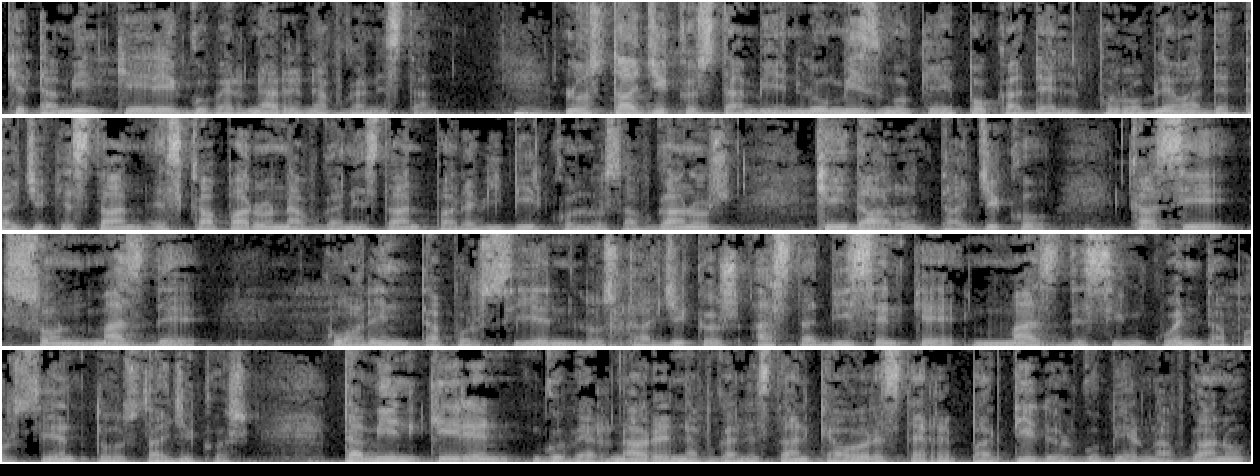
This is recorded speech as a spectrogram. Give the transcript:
que también quiere gobernar en Afganistán. Los tayikos también, lo mismo que época del problema de Tayikistán, escaparon a Afganistán para vivir con los afganos, quedaron tayikos, casi son más de 40% los tayikos, hasta dicen que más de 50% los tayikos. También quieren gobernar en Afganistán, que ahora está repartido el gobierno afgano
